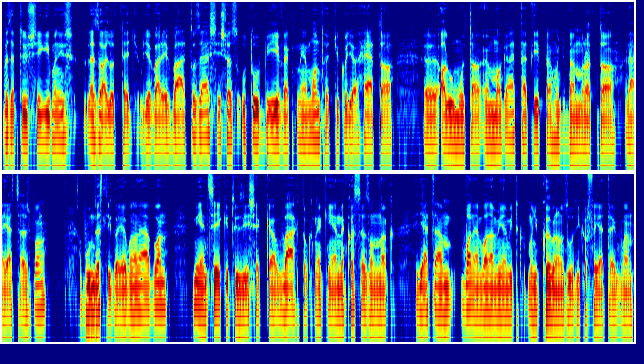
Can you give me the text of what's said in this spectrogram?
vezetőségében is lezajlott egy ugyebár egy változás, és az utóbbi éveknél mondhatjuk, hogy a Herta alulmúlta önmagát, tehát éppen, hogy bemaradt a rájátszásban, a Bundesliga javonalában. Milyen célkitűzésekkel vágtok neki ennek a szezonnak? Egyáltalán van-e valami, amit mondjuk körvonalazódik a fejetekben?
